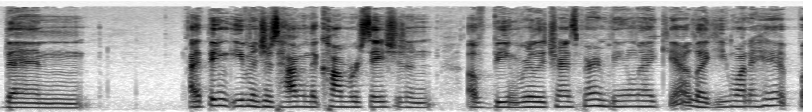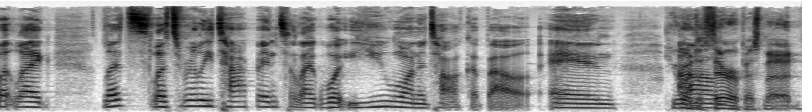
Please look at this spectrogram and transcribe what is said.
then I think even just having the conversation of being really transparent, being like, yeah, like you want to hit, but like let's let's really tap into like what you want to talk about and You go into Um, therapist mode.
